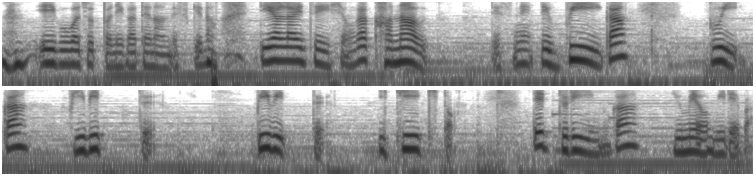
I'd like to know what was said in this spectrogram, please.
英語がちょっと苦手なんですけど realization が叶うですね。で V が V が vividビビット生き生きと。で Dream が夢を見れば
